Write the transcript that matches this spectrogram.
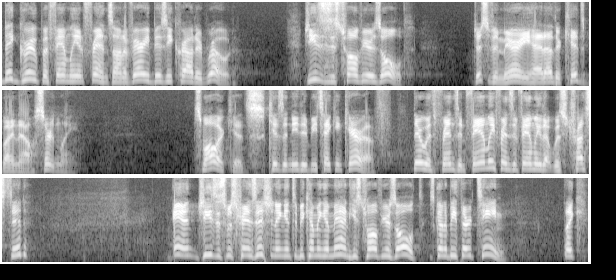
big group of family and friends on a very busy, crowded road. Jesus is 12 years old. Joseph and Mary had other kids by now, certainly. smaller kids, kids that needed to be taken care of. They're with friends and family, friends and family that was trusted. And Jesus was transitioning into becoming a man. He's 12 years old. He's going to be 13. Like,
